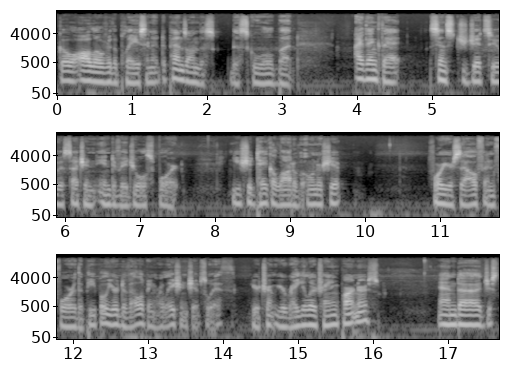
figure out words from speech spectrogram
go all over the place, and it depends on the the school. But I think that since jujitsu is such an individual sport, you should take a lot of ownership for yourself and for the people you're developing relationships with, your tra- your regular training partners, and uh, just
